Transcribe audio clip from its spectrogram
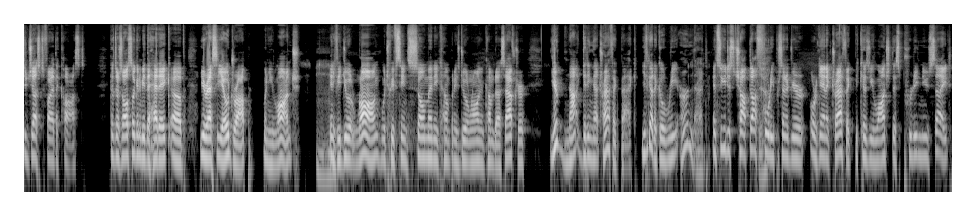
to justify the cost. Because there's also going to be the headache of your SEO drop when you launch. Mhm. And if you do it wrong, which we've seen so many companies do it wrong and come to us after, you're not getting that traffic back. You've got to go re-earn that. Right. And so you just chopped off Yeah. 40% of your organic traffic because you launched this pretty new site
